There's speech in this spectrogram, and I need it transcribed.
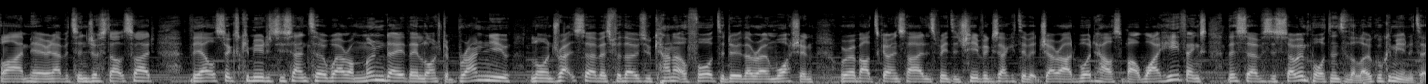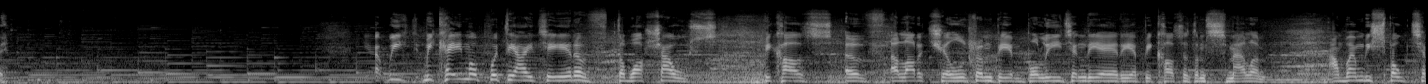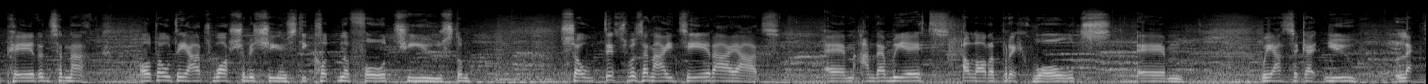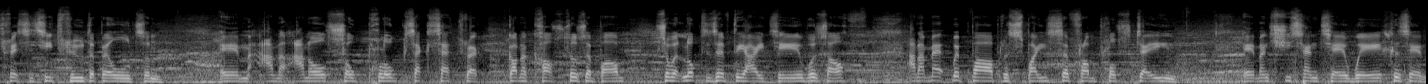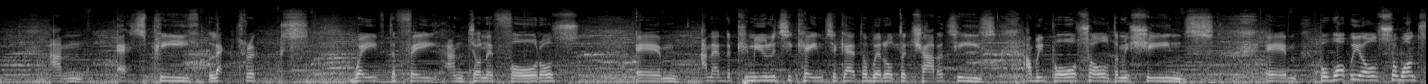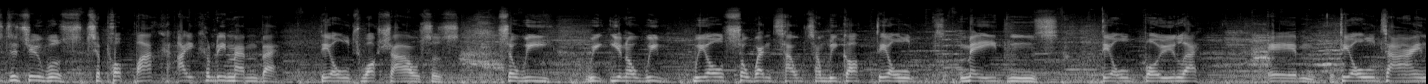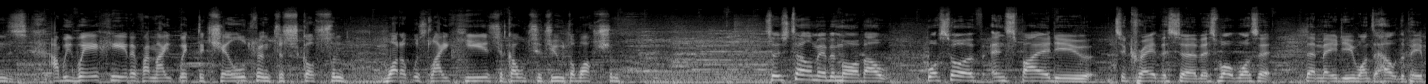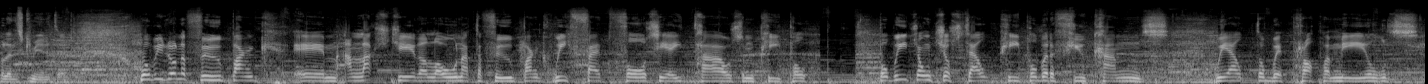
Well, I'm here in Everton, just outside the L6 Community Centre, where on Monday they launched a brand new laundrette service for those who cannot afford to do their own washing. We're about to go inside and speak to Chief Executive at Gerard Woodhouse about why he thinks this service is so important to the local community. Yeah, we, we came up with the idea of the wash house because of a lot of children being bullied in the area because of them smelling. And when we spoke to parents and that, although they had washing machines, they couldn't afford to use them. So this was an idea I had. Um, and then we hit a lot of brick walls. Um, we had to get new electricity through the building um, and, and also plugs, etc. Gonna cost us a bomb. So it looked as if the idea was off. And I met with Barbara Spicer from Plus Dane um, and she sent her workers in and SP Electrics waived the fee and done it for us. Um, and then the community came together with other charities and we bought all the machines. Um, but what we also wanted to do was to put back, I can remember the old wash houses. So we, we, you know, we, we also went out and we got the old maidens, the old boiler, um, the old times, and we were here of a night with the children discussing what it was like years ago to do the washing. So just tell me a bit more about what sort of inspired you to create this service? What was it that made you want to help the people in this community? Well, we run a food bank, um, and last year alone at the food bank, we fed 48,000 people. But we don't just help people with a few cans, we help them with proper meals.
